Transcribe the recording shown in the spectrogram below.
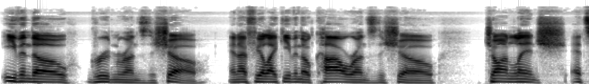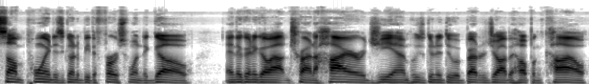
even though Gruden runs the show. And I feel like even though Kyle runs the show, John Lynch at some point is going to be the first one to go. And they're going to go out and try to hire a GM who's going to do a better job of helping Kyle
